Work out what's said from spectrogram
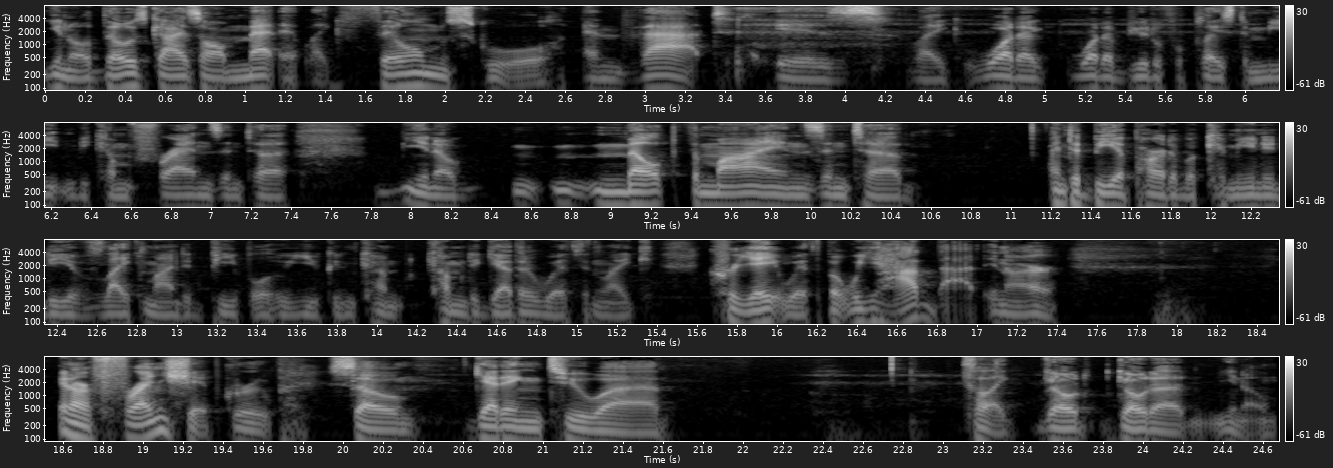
you know those guys all met at like film school and that is like what a what a beautiful place to meet and become friends and to you know m- melt the minds and to and to be a part of a community of like-minded people who you can come come together with and like create with. But we had that in our in our friendship group. So getting to uh to like go go to you know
